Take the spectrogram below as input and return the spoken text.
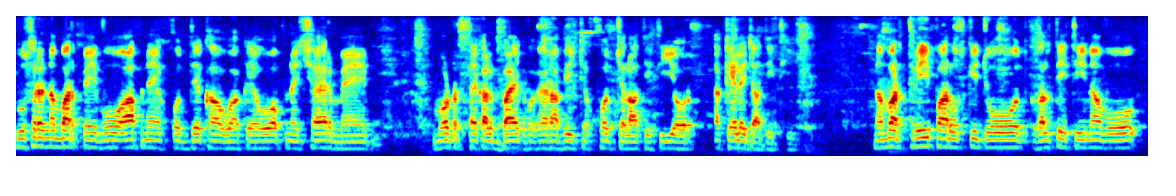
दूसरे नंबर पे वो आपने ख़ुद देखा होगा कि वो अपने शहर में मोटरसाइकिल बाइक वगैरह भी खुद चलाती थी और अकेले जाती थी। नंबर थ्री पर उसकी जो गलती थी ना, वो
